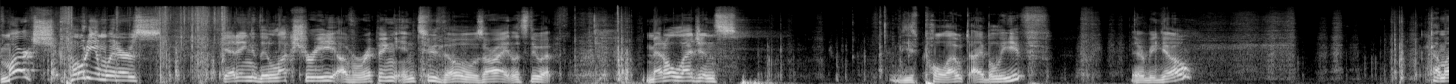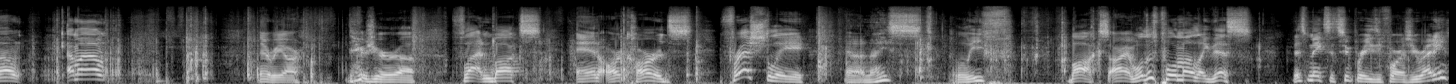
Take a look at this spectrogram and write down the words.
March podium winners getting the luxury of ripping into those. All right, let's do it. Metal Legends. These pull out, I believe. There we go. Come out. Come out. There we are. There's your uh, flattened box and our cards freshly and a nice leaf box. All right, we'll just pull them out like this. This makes it super easy for us. You ready?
